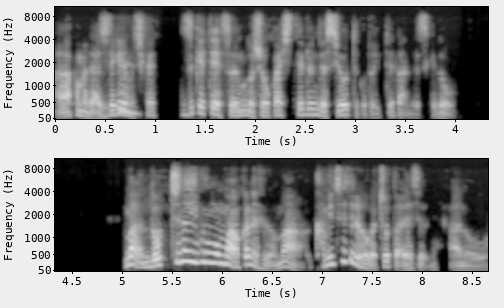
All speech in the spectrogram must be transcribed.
ああくまで味だけでも近づけて、そういうものを紹介してるんですよってことを言ってたんですけど、まあ、どっちの言い分もまあわかんないですけど、まあ、噛みついてる方がちょっとあれですよね。あの、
